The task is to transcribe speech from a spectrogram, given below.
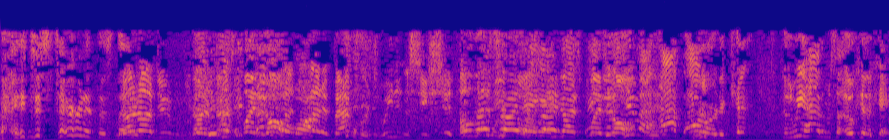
Right, just staring at this thing. No, no, dude, you got it, back- you got, you got it backwards. We didn't see shit. Oh, that's right, that's right. You guys played It it, took off. him a half hour to catch. Because we had him say, okay, okay.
